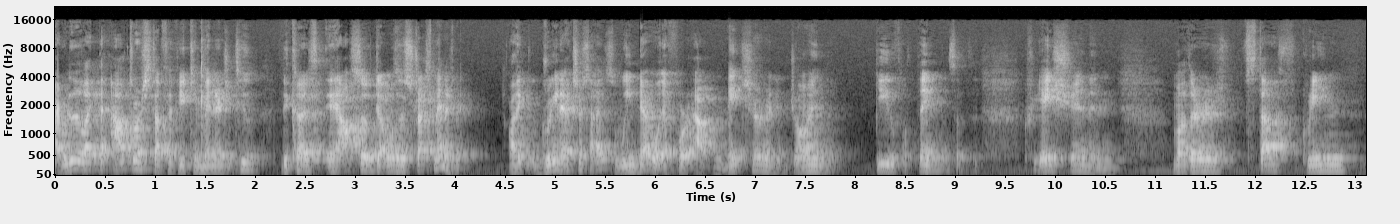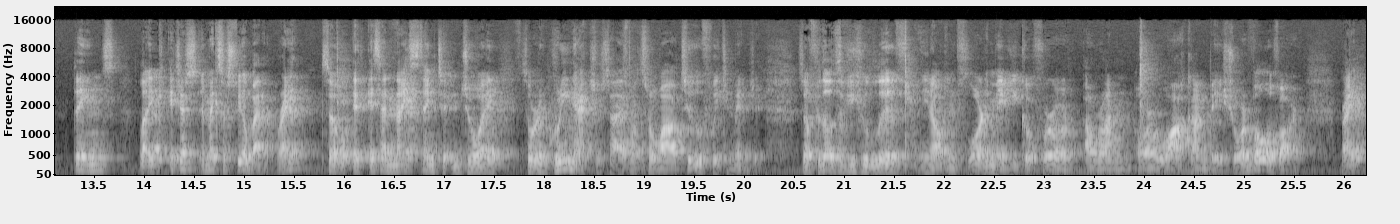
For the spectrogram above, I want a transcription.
I really like the outdoor stuff if you can manage it too, because it also doubles as stress management. Like green exercise, we know if we're out in nature and enjoying the beautiful things of the creation and mother stuff, green things, like it just it makes us feel better, right? So it, it's a nice thing to enjoy sort of green exercise once in a while too, if we can manage it. So for those of you who live, you know, in Florida, maybe you go for a, a run or a walk on Bayshore Boulevard, right?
